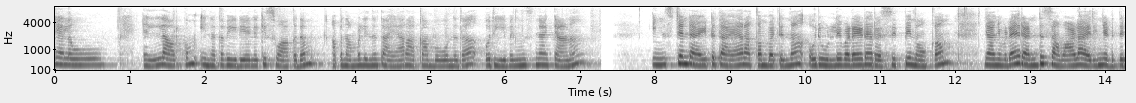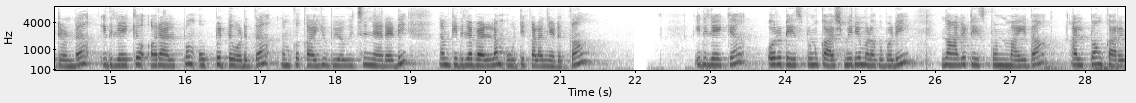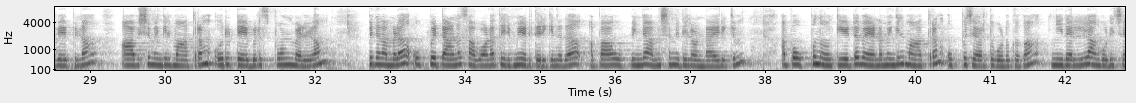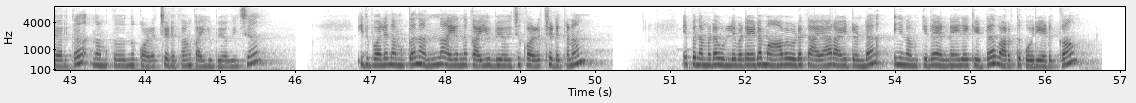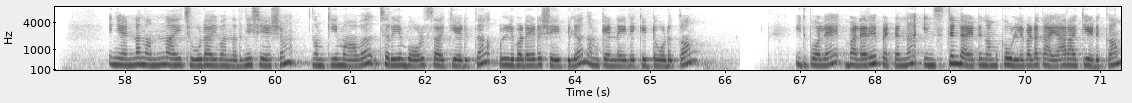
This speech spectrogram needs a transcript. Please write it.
Hello എല്ലാവർക്കും ഇന്നത്തെ വീഡിയോയിലേക്ക് സ്വാഗതം. അപ്പോൾ നമ്മൾ ഇന്ന് തയ്യാറാക്കാൻ പോകുന്നത് ഒരു ഈവനിങ് സ്നാക്കാണ് ആയിട്ട് തയ്യാറാക്കാൻ പറ്റുന്ന ഒരു ഉള്ളിവടയുടെ റെസിപ്പി നോക്കാം. ഞാനിവിടെ രണ്ട് സവാള അരിഞ്ഞെടുത്തിട്ടുണ്ട്. ഇതിലേക്ക് ഒരല്പം ഉപ്പിട്ട് കൊടുത്ത് നമുക്ക് കൈ ഉപയോഗിച്ച് ഞെരടി നമുക്കിതിലെ വെള്ളം ഊറ്റിക്കളഞ്ഞെടുക്കാം. ഇതിലേക്ക് ഒരു ടീസ്പൂൺ കാശ്മീരി മുളക് പൊടി നാല് ടീസ്പൂൺ മൈദ അല്പം കറിവേപ്പില ആവശ്യമെങ്കിൽ മാത്രം ഒരു ടേബിൾ സ്പൂൺ വെള്ളം. പിന്നെ നമ്മൾ ഉപ്പിട്ടാണ് സവോള തിരുമ്മി എടുത്തിരിക്കുന്നത്. അപ്പോൾ ആ ഉപ്പിന്റെ അംശം ഇതിലുണ്ടായിരിക്കും. അപ്പോൾ ഉപ്പ് നോക്കിയിട്ട് വേണമെങ്കിൽ മാത്രം ഉപ്പ് ചേർത്ത് കൊടുക്കുക. ഇനി ഇതെല്ലാം കൂടി ചേർത്ത് നമുക്ക് ഒന്ന് കുഴച്ചെടുക്കാം കൈ ഉപയോഗിച്ച്. ഇതുപോലെ നമുക്ക് നന്നായി ഒന്ന് കൈ ഉപയോഗിച്ച് കുഴച്ചെടുക്കണം. ഇപ്പം നമ്മുടെ ഉള്ളിവടയുടെ മാവ് ഇവിടെ തയ്യാറായിട്ടുണ്ട്. ഇനി നമുക്കിത് എണ്ണയിലേക്ക് ഇട്ട് വറുത്ത് കോരിയെടുക്കാം. ഇനി എണ്ണ നന്നായി ചൂടായി വന്നതിന് ശേഷം നമുക്ക് ഈ മാവ് ചെറിയ ബോൾസ് ആക്കി എടുത്ത് ഉള്ളിവടയുടെ ഷേപ്പിൽ നമുക്ക് എണ്ണയിലേക്ക് ഇട്ട് കൊടുക്കാം. ഇതുപോലെ വളരെ പെട്ടെന്ന് ഇൻസ്റ്റന്റ് ആയിട്ട് നമുക്ക് ഉള്ളിവട തയ്യാറാക്കി എടുക്കാം.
